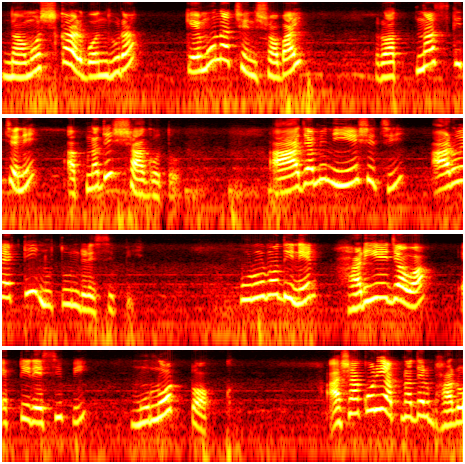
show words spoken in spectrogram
নমস্কার বন্ধুরা, কেমন আছেন সবাই? রত্নাস কিচেনে আপনাদের স্বাগত। আজ আমি নিয়ে এসেছি আরও একটি নতুন রেসিপি পুরনো দিনের হারিয়ে যাওয়া একটি রেসিপি মূলোর টক। আশা করি আপনাদের ভালো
